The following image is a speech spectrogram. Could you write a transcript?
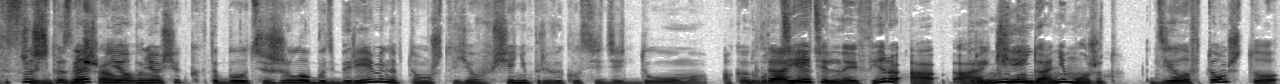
Ты, слушай, ты знаешь, мне, там? мне вообще как-то было тяжело быть беременной, потому что я вообще не привыкла сидеть дома. А Ну, когда вот я... деятельная эфира, а, а Прикинь. никуда не может. Дело в том, что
